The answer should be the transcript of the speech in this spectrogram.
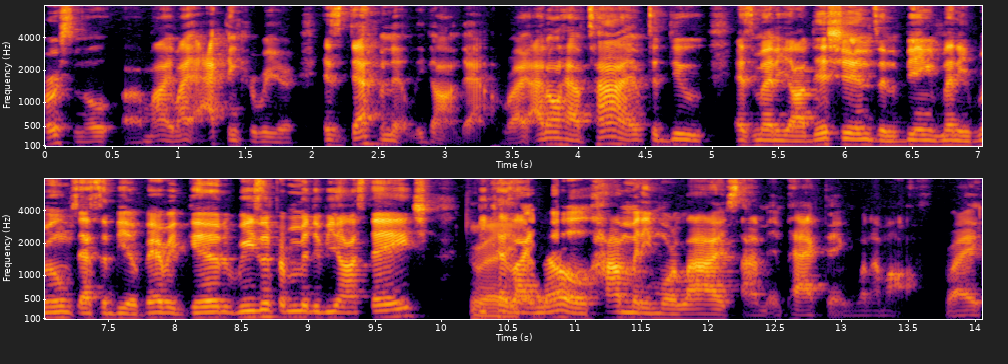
personal, uh, my my acting career has definitely gone down. Right, I don't have time to do as many auditions and being in many rooms. That's to be a very good reason for me to be on stage because. I know how many more lives I'm impacting when I'm off. Right.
